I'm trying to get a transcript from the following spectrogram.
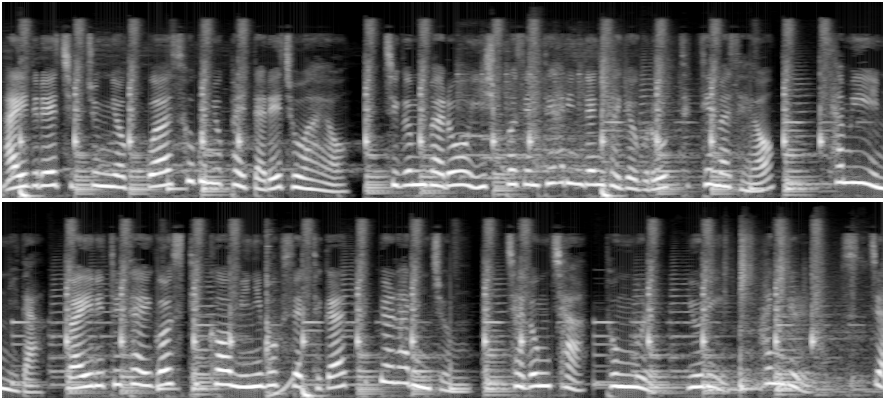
아이들의 집중력과 소근육 발달에 좋아요. 지금 바로 20% 할인된 가격으로 득템하세요. 3위입니다. 마이리틀 타이거 스티커 미니북 세트가 특별 할인 중. 자동차, 동물, 요리, 한글, 숫자,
